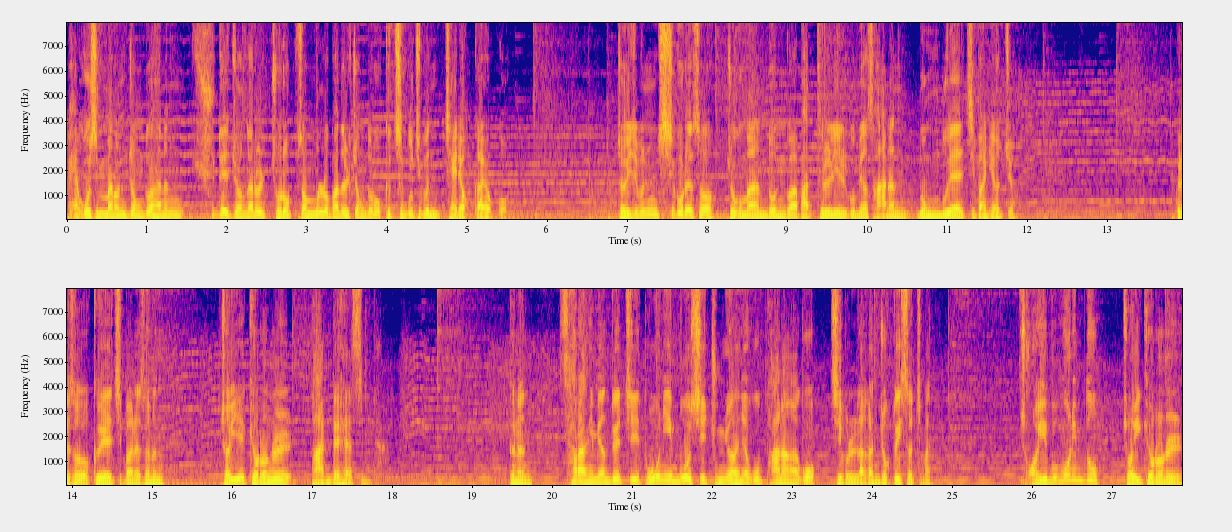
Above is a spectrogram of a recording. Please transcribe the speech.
150만 원 정도 하는 휴대전화를 졸업 선물로 받을 정도로 그 친구 집은 재력가였고 저희 집은 시골에서 조그마한 논과 밭을 일구며 사는 농부의 집안이었죠. 그래서 그의 집안에서는 저희의 결혼을 반대했습니다. 그는 사랑이면 됐지 돈이 무엇이 중요하냐고 반항하고 집을 나간 적도 있었지만 저희 부모님도 저희 결혼을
